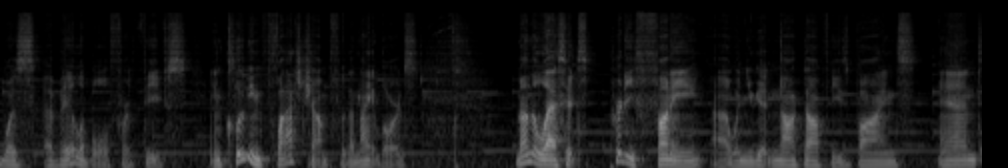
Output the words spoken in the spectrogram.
was available for thieves including Flash Jump for the Night Lords. Nonetheless, it's pretty funny uh, when you get knocked off these vines, and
